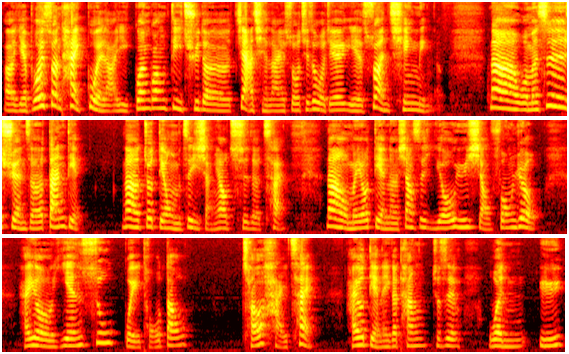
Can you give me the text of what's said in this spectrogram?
呃也不会算太贵啦。以观光地区的价钱来说，其实我觉得也算亲民了。那我们是选择单点，那就点我们自己想要吃的菜。那我们有点了像是鱿鱼小风肉，还有盐酥鬼头刀，炒海菜。还有点了一个汤，就是吻鱼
